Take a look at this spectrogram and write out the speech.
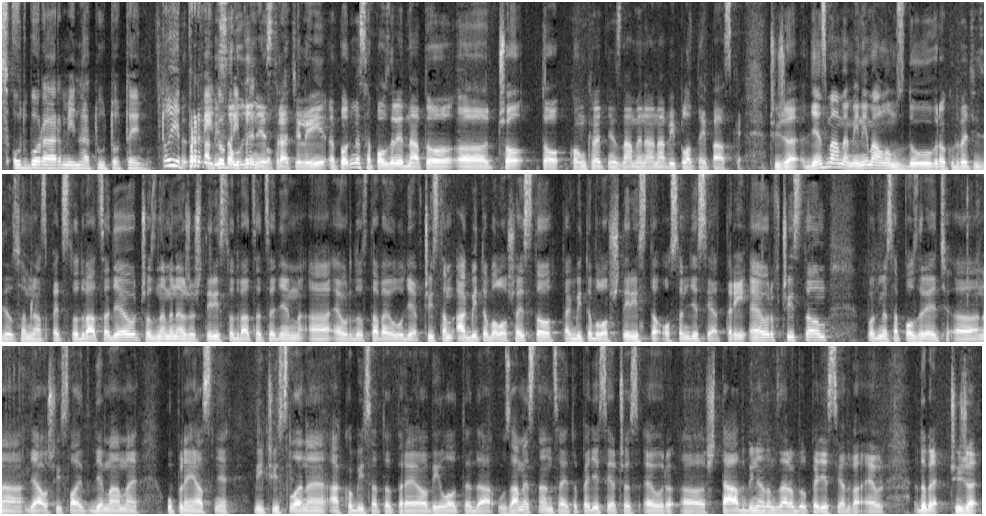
s odborármi na túto tému. To je prvý Aby dobrý sa ľudia nestratili, poďme sa pozrieť na to, e, čo to konkrétne znamená na výplatnej páske. Čiže dnes máme minimálnu mzdu v roku 2018 520 eur, čo znamená, že 427 e, eur dostávajú ľudia v čistom. Ak by to bolo 600, tak by to bolo 483 eur v čistom. Poďme sa pozrieť e, na ďalší slajd, kde máme úplne jasne vyčíslené, ako by sa to prejavilo teda u zamestnanca. Je to 56 eur, e, štát by na tom zarobil 52 eur. Dobre, čiže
